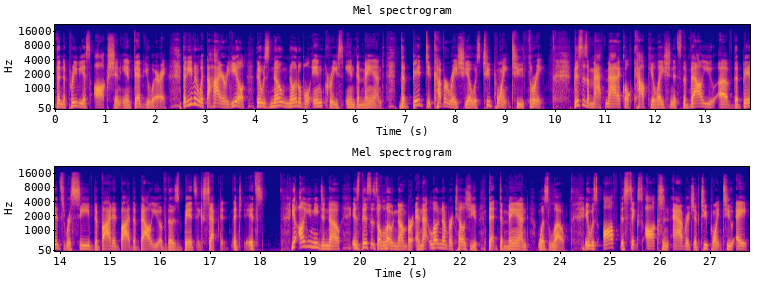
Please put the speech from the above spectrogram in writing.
than the previous auction in February. But even with the higher yield, there was no notable increase in demand. The bid-to-cover ratio was 2.23. This is a mathematical calculation. It's the value of the bids received divided by the value of those bids accepted. It, it's you, all you need to know is this is a low number, and that low number tells you that demand was low. It was off the six auction average of 2.28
